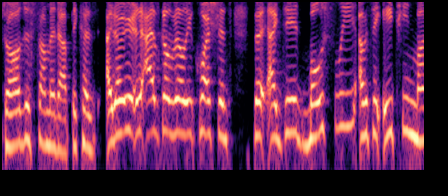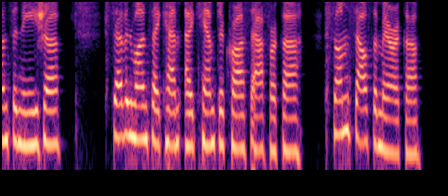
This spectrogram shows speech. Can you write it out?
so I'll just sum it up because I know you're asking a million questions. That I did mostly, I would say, 18 months in Asia, seven months I camp, I camped across Africa, some South America.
